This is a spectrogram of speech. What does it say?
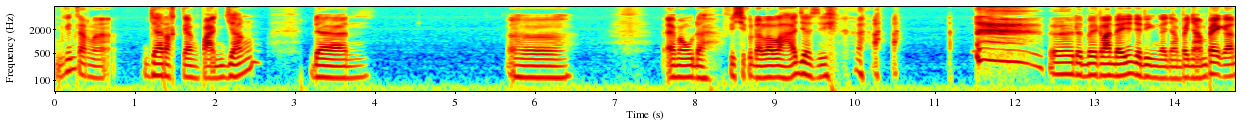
Mungkin karena jarak yang panjang dan uh, emang udah fisik udah lelah aja sih. Uh, dan banyak landainya jadi nggak nyampe nyampe kan.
